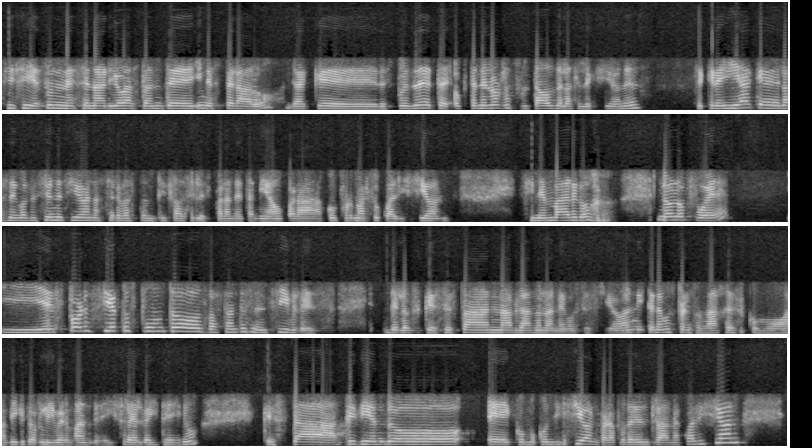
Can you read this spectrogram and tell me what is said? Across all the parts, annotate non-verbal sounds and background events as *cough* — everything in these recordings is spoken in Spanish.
Sí, sí, es un escenario bastante inesperado, ya que después de obtener los resultados de las elecciones, se creía que las negociaciones iban a ser bastante fáciles para Netanyahu para conformar su coalición sin embargo, *laughs* no lo fue y es por ciertos puntos bastante sensibles de los que se están hablando en la negociación y tenemos personajes como a Víctor Lieberman de Israel Beiteinu que está pidiendo eh, como condición para poder entrar a la coalición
